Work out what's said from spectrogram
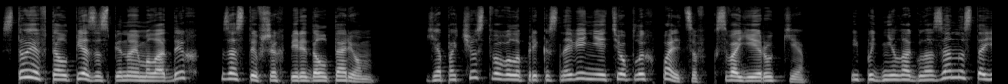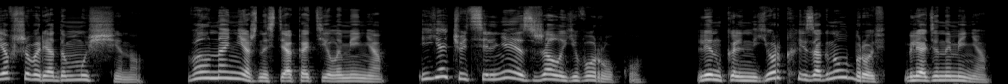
Стоя в толпе за спиной молодых, застывших перед алтарем, я почувствовала прикосновение теплых пальцев к своей руке и подняла глаза на стоявшего рядом мужчину. Волна нежности окатила меня, и я чуть сильнее сжала его руку. Линкольн Йорк изогнул бровь, глядя на меня.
